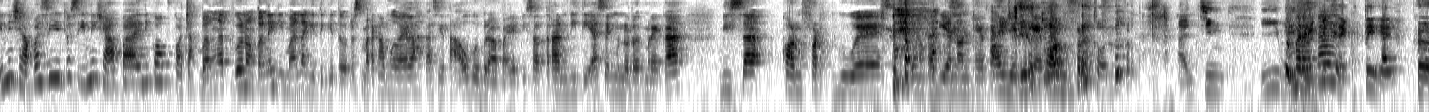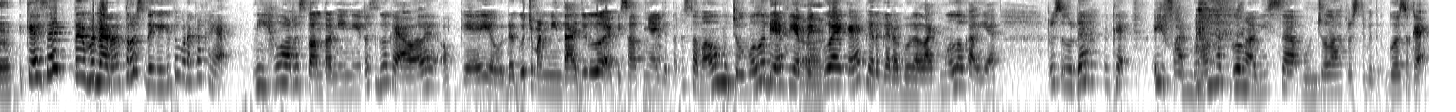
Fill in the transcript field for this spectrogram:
ini siapa sih? Terus ini siapa? Ini kok kocak banget? Gue nontonnya di mana gitu-gitu. Terus mereka mulailah kasih tahu beberapa episode Run BTS yang menurut mereka bisa convert gue yang tadinya non K-pop jadi K-pop. convert. Convert anjing. Mereka- kayak sekte ya. Kayak sekte bener. Terus dari gitu mereka kayak, nih lo harus tonton ini. Terus gue kayak awalnya, oke ya udah gue cuman minta aja dulu episodenya gitu. Terus lama-lama muncul mulu di FYP Ah. gue kayak gara-gara gue like mulu kali ya. Terus udah kayak, ih fun banget gue nggak bisa muncul lah terus tiba-tiba gue suka kayak,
